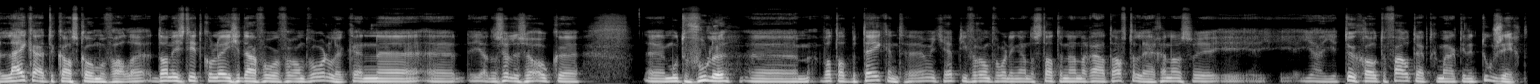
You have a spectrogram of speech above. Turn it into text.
lijken uit de kast komen vallen, dan is dit college daarvoor verantwoordelijk. En ja, dan zullen ze ook moeten voelen ehm, wat dat betekent. Hè? Want je hebt die verantwoording aan de stad en aan de raad af te leggen. En als eh, ja, je te grote fouten hebt gemaakt in het toezicht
